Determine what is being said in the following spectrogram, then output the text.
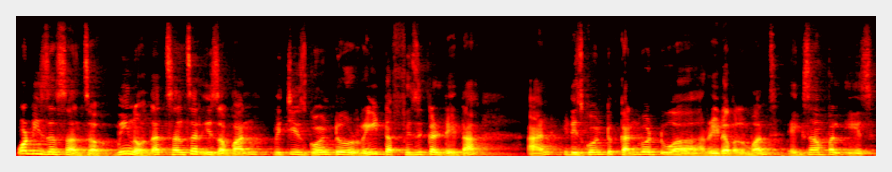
What is a sensor? We know that sensor is a one which is going to read the physical data and it is going to convert to a readable ones. Example is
